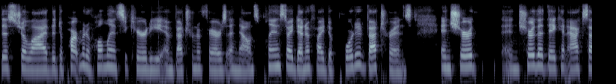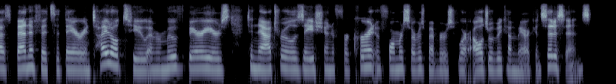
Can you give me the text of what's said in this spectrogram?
this July, the Department of Homeland Security and Veteran Affairs announced plans to identify deported veterans, ensure ensure that they can access benefits that they are entitled to and remove barriers to naturalization for current and former service members who are eligible to become American citizens.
